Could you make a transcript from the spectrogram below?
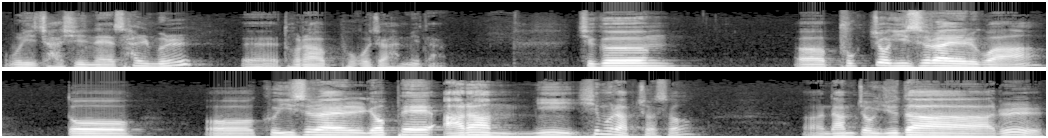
우리 자신의 삶을 돌아보고자 합니다. 지금 어, 북쪽 이스라엘과 또그 어, 이스라엘 옆에 아람이 힘을 합쳐서 남쪽 유다를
